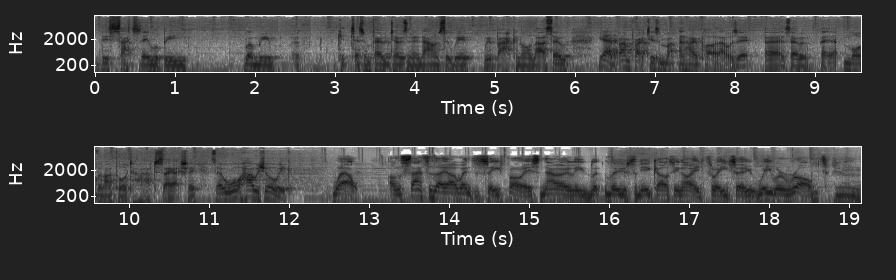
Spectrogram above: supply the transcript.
this Saturday will be when we uh, take some photos and announce that we're we're back and all that. So yeah, band practice and, and Harry Potter. That was it. Uh, so uh, more than I thought I have to say actually. So what, how was your week? Well, on Saturday I went to see Forest narrowly l- lose to Newcastle United 3 2. We were robbed. Hmm.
